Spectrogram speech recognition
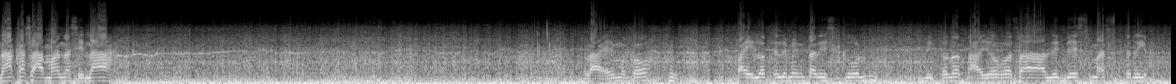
nakasama na sila. Lain mo to. Pilot Elementary School. Dito na tayo sa Ledesma Street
